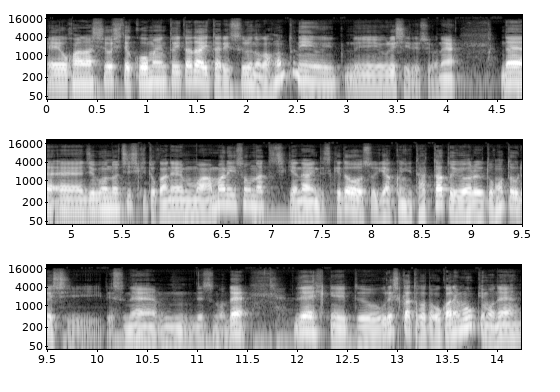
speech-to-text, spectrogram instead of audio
え、お話をしてコメントいただいたりするのが本当に、ね、嬉しいですよね。で、えー、自分の知識とかね、もうあまりそんな知識はないんですけど、役に立ったと言われると本当嬉しいですね。うん、ですので、で、えーと、嬉しかったこと、お金儲けもね、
